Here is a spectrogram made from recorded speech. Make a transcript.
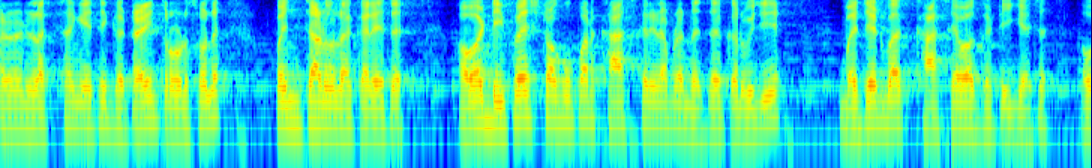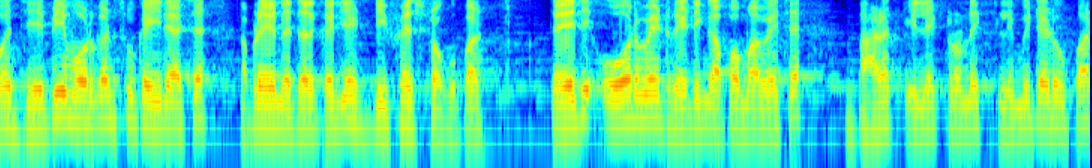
લક્ષ્યાંક એથી ઘટાડી ત્રણસો ને પંચાણુંના કરે છે. હવે ડિફેન્સ સ્ટોક ઉપર ખાસ કરીને આપણે નજર કરવી જોઈએ. બજેટ બાદ ખાસ એવા ઘટી ગયા છે. હવે જેપી મોર્ગન શું કહી રહ્યા છે? આપણે એ નજર કરીએ ડિફેન્સ સ્ટોક ઉપર. તો એથી ઓવરવેટ રેટિંગ આપવામાં આવે છે ભારત ઇલેક્ટ્રોનિક્સ લિમિટેડ ઉપર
